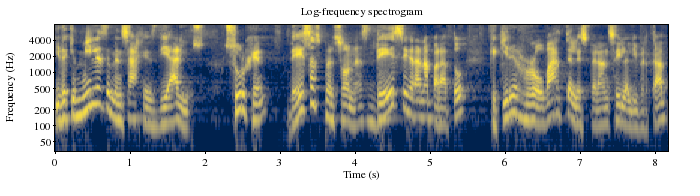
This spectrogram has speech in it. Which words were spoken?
y de que miles de mensajes diarios surgen de esas personas, de ese gran aparato que quiere robarte la esperanza y la libertad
